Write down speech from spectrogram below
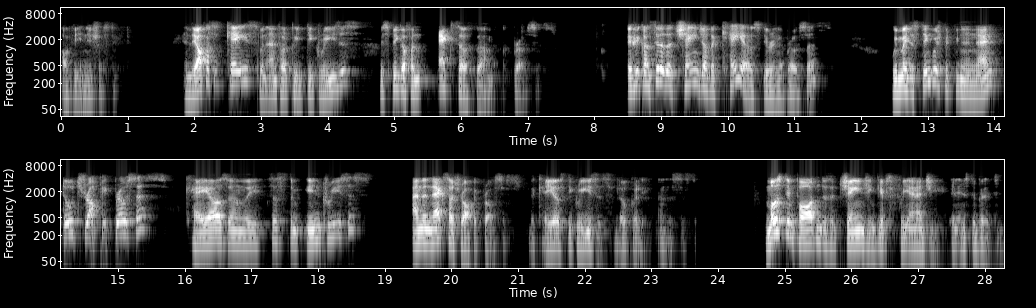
of the initial state. In the opposite case, when enthalpy decreases, we speak of an exothermic process. If we consider the change of the chaos during a process, we may distinguish between an endotropic process, chaos in the system increases, and an exotropic process, the chaos decreases locally in the system. Most important is a change in Gibbs free energy in instability.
